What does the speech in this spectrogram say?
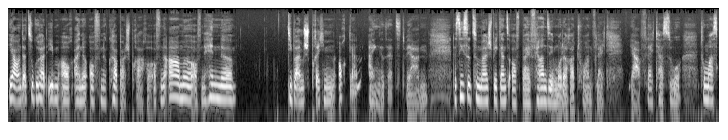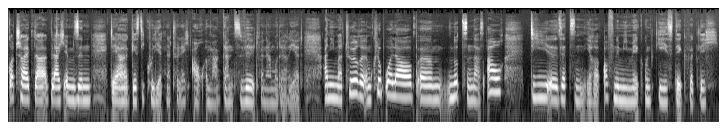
Ja, und dazu gehört eben auch eine offene Körpersprache, offene Arme, offene Hände, die beim Sprechen auch gern eingesetzt werden. Das siehst du zum Beispiel ganz oft bei Fernsehmoderatoren. Vielleicht, ja, vielleicht hast du Thomas Gottschalk da gleich im Sinn. Der gestikuliert natürlich auch immer ganz wild, wenn er moderiert. Animateure im Cluburlaub ähm, nutzen das auch die äh, setzen ihre offene Mimik und Gestik wirklich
